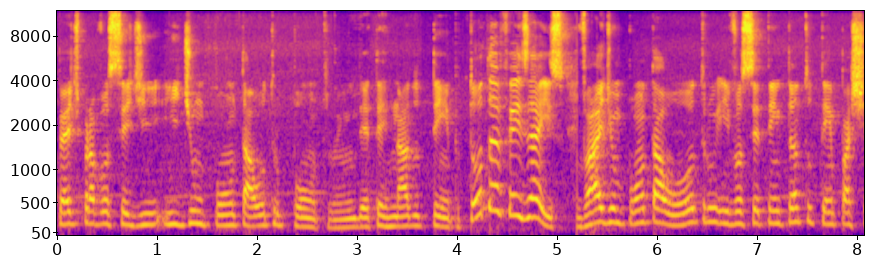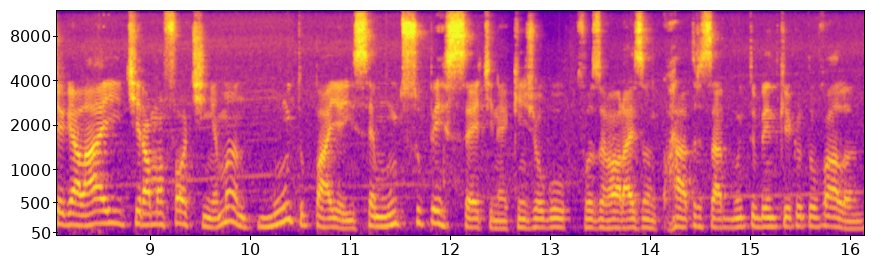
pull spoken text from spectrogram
Pede para você de ir de um ponto a outro ponto em um determinado tempo. Toda vez é isso. Vai de um ponto a outro e você tem tanto tempo para chegar lá e tirar uma fotinha. Mano, muito pai é isso. É muito super set, né? Quem jogou Forza Horizon 4 sabe muito bem do que, que eu tô falando.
